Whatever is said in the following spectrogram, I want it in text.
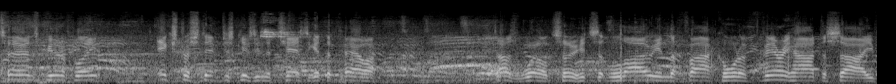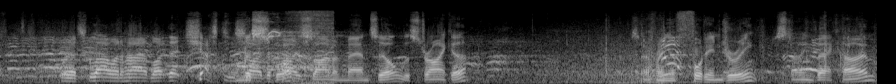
turns beautifully. Extra step just gives him the chance to get the power. Does well too, hits it low in the far corner, very hard to save when it's low and hard like that, just inside the, the post. Simon Mantell, the striker, suffering a foot injury, staying back home.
